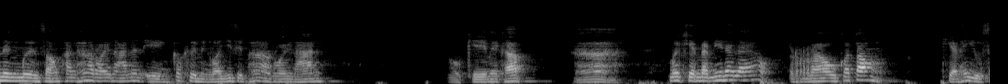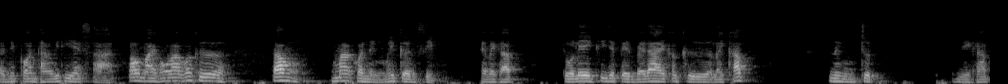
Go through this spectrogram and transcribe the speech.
หนึ่งหมื่นสองพันห้าร้อยล้านนั่นเองก็คือหนึ่งร้อยี่สิบห้าร้อยล้าน โอเคไหมครับอ่าเมื่อเขียนแบบนี้ได้แล้ว เราก็ต้องเขียนให้อยู่สัญญกรทางวิทยาศาสตร์ เป้าหมายของเราก็คือต้องมากกว่า 1 ไม่เกิน 10 ใช่ไหมครับ ตัวเลขที่จะเป็นไปได้ก็คืออะไรครับ 1 จุดนี่ครับ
